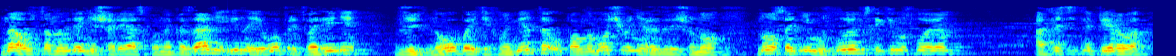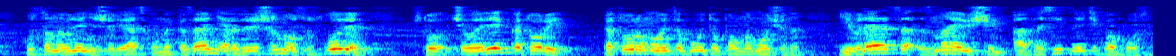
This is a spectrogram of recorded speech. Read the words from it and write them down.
на установление шариатского наказания и на его притворение в жизнь. Но оба этих момента уполномочивание разрешено. Но с одним условием, с каким условием? Относительно первого установления шариатского наказания разрешено с условием, что человек, который, которому это будет уполномочено, является знающим относительно этих вопросов.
